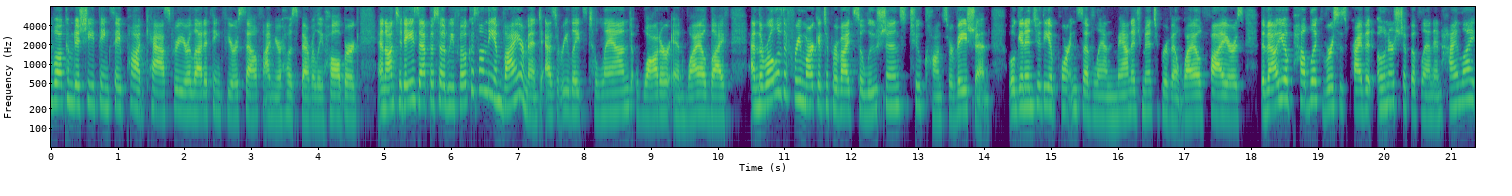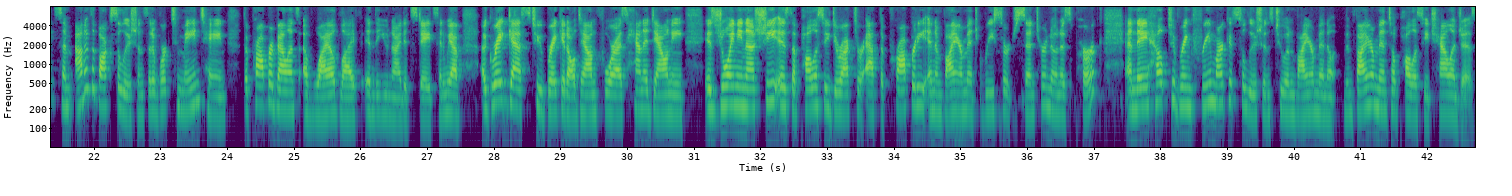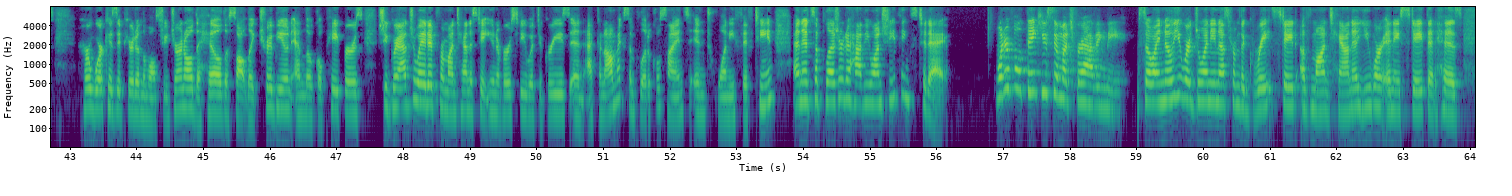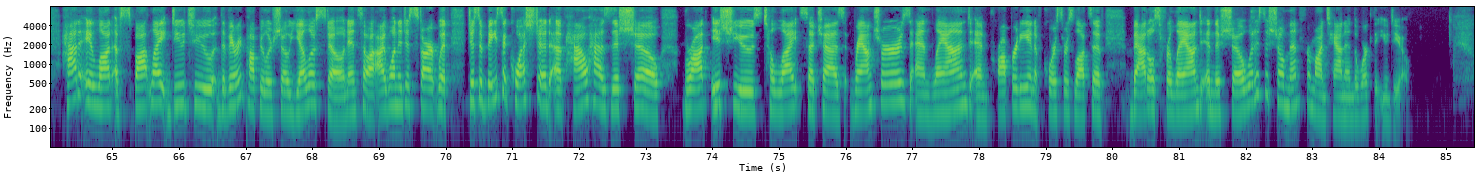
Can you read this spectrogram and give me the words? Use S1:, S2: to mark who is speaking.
S1: And welcome to She Thinks, a podcast where you're allowed to think for yourself. I'm your host, Beverly Hallberg. And on today's episode, we focus on the environment as it relates to land, water, and wildlife, and the role of the free market to provide solutions to conservation. We'll get into the importance of land management to prevent wildfires, the value of public versus private ownership of land, and highlight some out of the box solutions that have worked to maintain the proper balance of wildlife in the United States. And we have a great guest to break it all down for us. Hannah Downey is joining us. She is the policy director at the Property and Environment Research Center, known as PERC, and they help to bring free market solutions to environmental environmental policy challenges. Her work has appeared in the Wall Street Journal, The Hill, the Salt Lake Tribune, and local papers. She graduated from Montana State University with degrees in economics and political science in 2015. And it's a pleasure to have you on She Thinks today.
S2: Wonderful. Thank you so much for having me.
S1: So I know you are joining us from the great state of Montana. You are in a state that has had a lot of spotlight due to the very popular show Yellowstone. And so I wanted to start with just a basic question of how has this show brought issues to light such as ranchers and land and property and of course there's lots of battles for land in this show. What has the show meant for Montana and the work that you do?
